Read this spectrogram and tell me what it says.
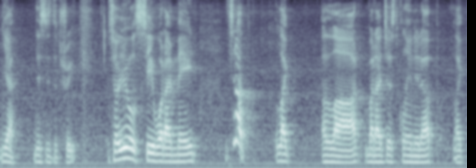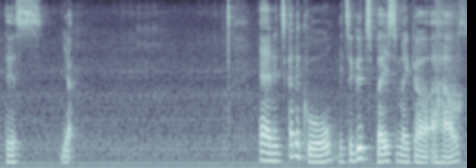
Yeah this is the tree. So you will see what I made. It's not like a lot but I just clean it up like this. Yeah and it's kind of cool. It's a good space to make a, a house.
